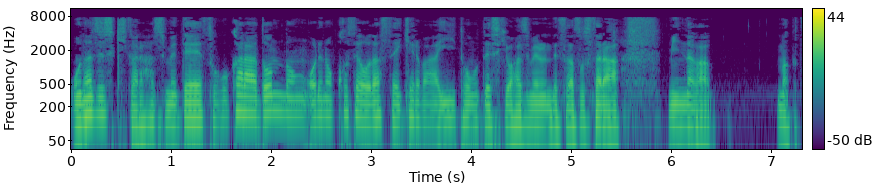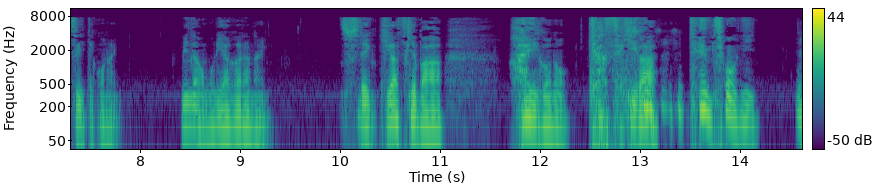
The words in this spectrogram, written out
同じ式から始めて、そこからどんどん俺の個性を出していければいいと思って式を始めるんですが、そしたら、みんながうまくついてこない。みんなが盛り上がらない。そして気がつけば、背後の客席が 天井に、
